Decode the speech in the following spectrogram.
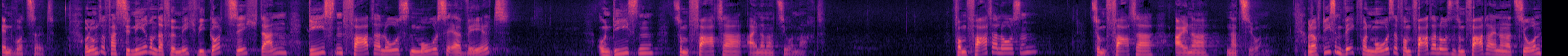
entwurzelt. Und umso faszinierender für mich, wie Gott sich dann diesen vaterlosen Mose erwählt und diesen zum Vater einer Nation macht. Vom Vaterlosen zum Vater einer Nation. Und auf diesem Weg von Mose, vom Vaterlosen zum Vater einer Nation,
